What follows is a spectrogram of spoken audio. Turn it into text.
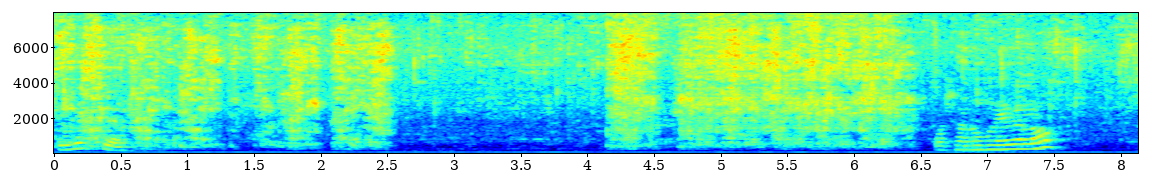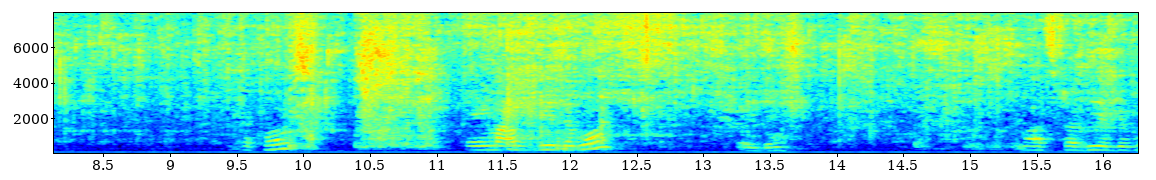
ঠিক আছে? কষানো হয়ে গেল। এখন এই মাছ দিয়ে দেবো। এই যে। মাছটা দিয়ে দেব।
